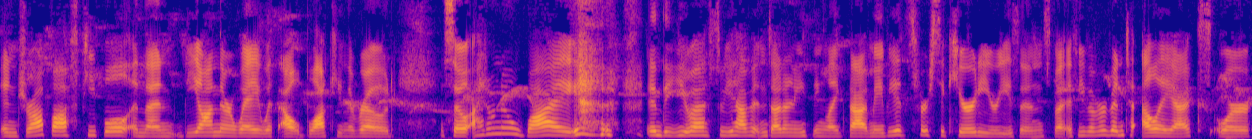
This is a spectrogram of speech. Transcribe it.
and drop off people and then be on their way without blocking the road. So I don't know why in the US we haven't done anything like that. Maybe it's for security reasons, but if you've ever been to LAX or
